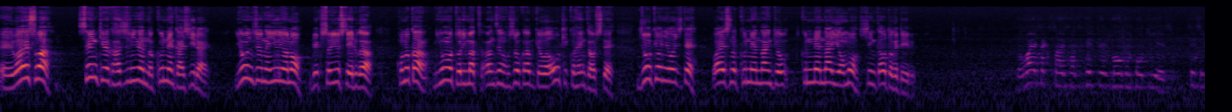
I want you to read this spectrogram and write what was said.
えー、YS は1982年の訓練開始以来、40年猶予の歴史を有しているが、この間、日本を取り巻く安全保障環境は大きく変化をして、状況に応じて YS の訓練内容訓練内容も進化を遂げている。The YS exercise has a history of more than 40 years since it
